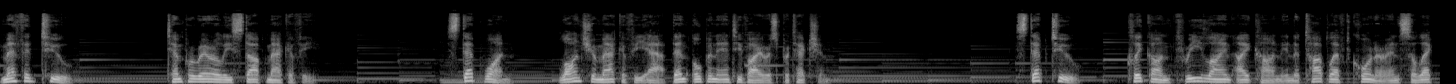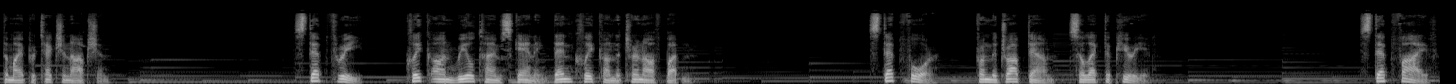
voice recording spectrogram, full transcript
Method 2. Temporarily stop McAfee. Step 1. Launch your McAfee app then open antivirus protection. Step 2. Click on three-line icon in the top left corner and select the My Protection option. Step 3. Click on Real-Time Scanning then click on the Turn Off button. Step 4. From the drop-down, select a period. Step 5.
